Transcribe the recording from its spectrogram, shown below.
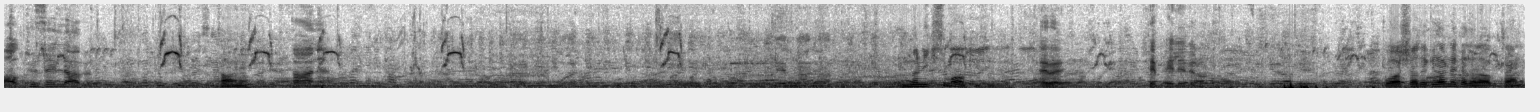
650 abi. Tane. Tane. Bunların ikisi mi 600 lira? Evet. Tepelidir o. Bu aşağıdakiler ne kadar abi tane?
